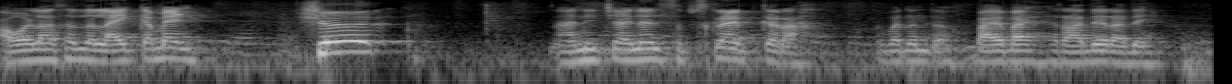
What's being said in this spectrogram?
आवडला असेल तर लाईक कमेंट शेअर. आणि चॅनल सबस्क्राईब करा. तोपर्यंत बाय बाय. राधे राधे.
